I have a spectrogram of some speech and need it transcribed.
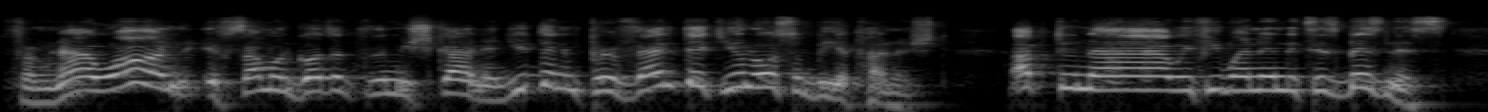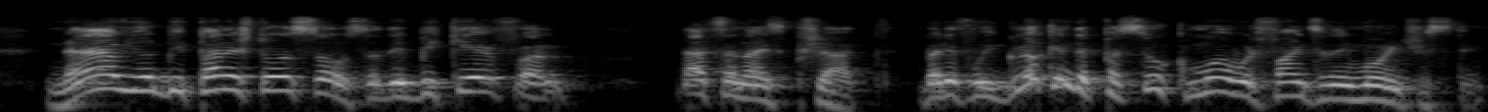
from now on, if someone goes into the Mishkan and you didn't prevent it, you'll also be punished. Up to now, if he went in, it's his business. Now you'll be punished also, so they be careful. That's a nice pshat. But if we look in the pasuk more, we'll find something more interesting.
